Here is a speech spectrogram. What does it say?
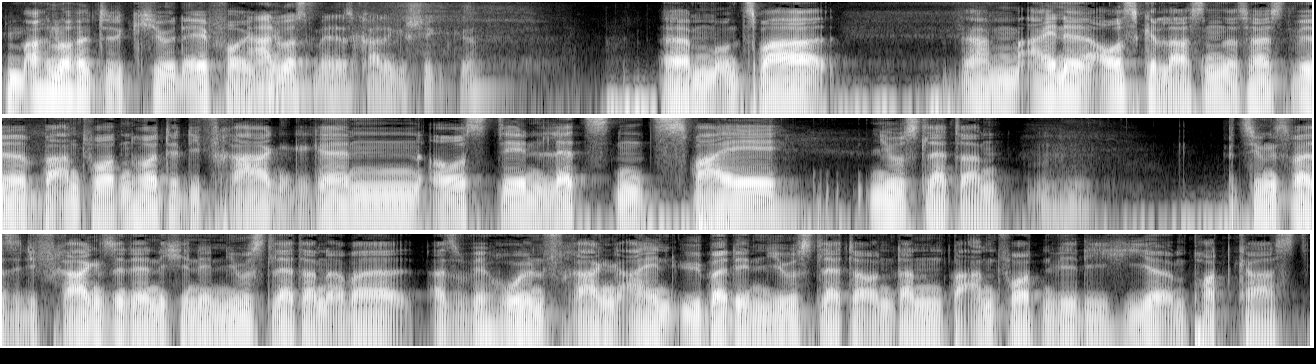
Wir machen heute eine QA-Folge. Ah, du hast mir das gerade geschickt, gell? Ähm, und zwar, wir haben eine ausgelassen. Das heißt, wir beantworten heute die Fragen aus den letzten zwei Newslettern. Mhm. Beziehungsweise die Fragen sind ja nicht in den Newslettern, aber also wir holen Fragen ein über den Newsletter und dann beantworten wir die hier im Podcast.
